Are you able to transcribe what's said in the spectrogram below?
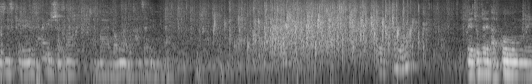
니진스키를 사랑해 주셔서 정말 너무나도 감사드립니다. 네. 네, 좀 전에 낙공을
